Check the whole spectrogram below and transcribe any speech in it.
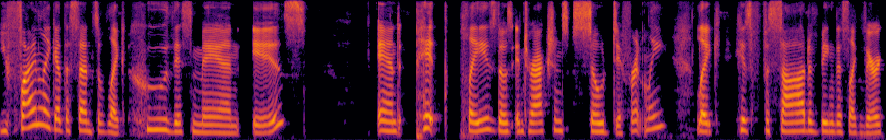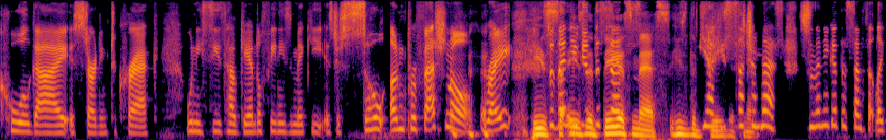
you finally get the sense of like who this man is and Pitt plays those interactions so differently. Like his facade of being this like very cool guy is starting to crack when he sees how Gandolfini's Mickey is just so unprofessional, right? he's So then you he's get the, the biggest sense- mess he's the yeah, he's biggest such a mess. mess. So then you get the sense that like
